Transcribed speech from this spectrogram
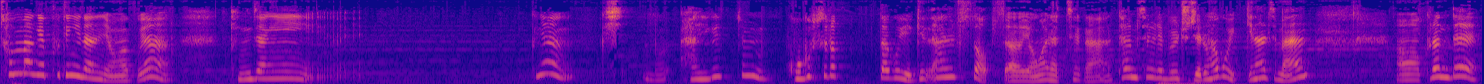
촌마게 푸딩이라는 영화고요. 굉장히 그냥 시- 뭐, 아 이게 좀 고급스럽다고 얘기할 수 없어요. 영화 자체가 타임슬립을 주제로 하고 있긴 하지만 어 그런데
